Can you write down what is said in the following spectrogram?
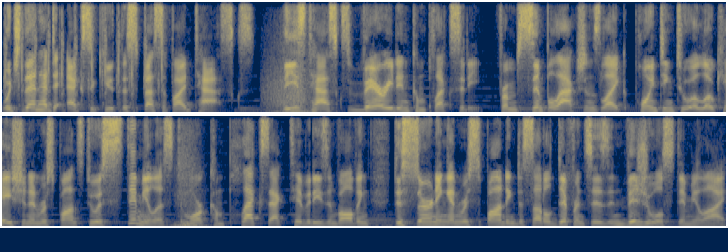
which then had to execute the specified tasks. These tasks varied in complexity, from simple actions like pointing to a location in response to a stimulus to more complex activities involving discerning and responding to subtle differences in visual stimuli.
